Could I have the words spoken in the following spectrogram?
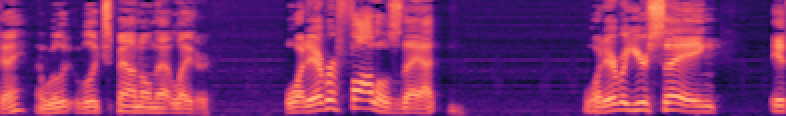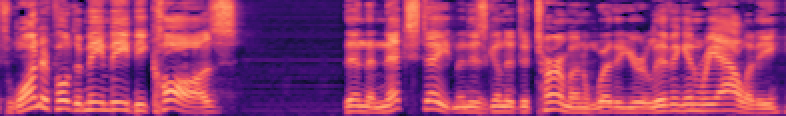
Okay? And we'll, we'll expound on that later. Whatever follows that, whatever you're saying, it's wonderful to me, me, because then the next statement is going to determine whether you're living in reality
